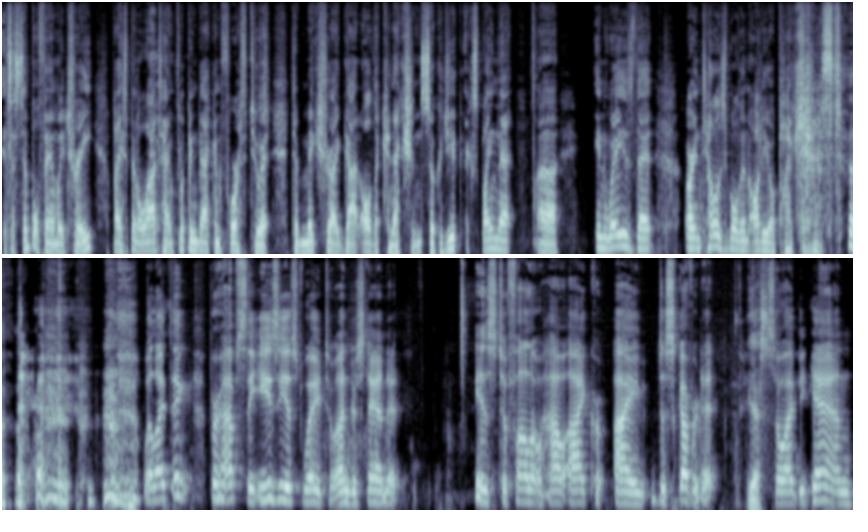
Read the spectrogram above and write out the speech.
it's a simple family tree, but I spent a lot of time flipping back and forth to it to make sure I got all the connections. So, could you explain that uh, in ways that are intelligible in an audio podcast? well, I think perhaps the easiest way to understand it is to follow how I I discovered it. Yes. So I began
